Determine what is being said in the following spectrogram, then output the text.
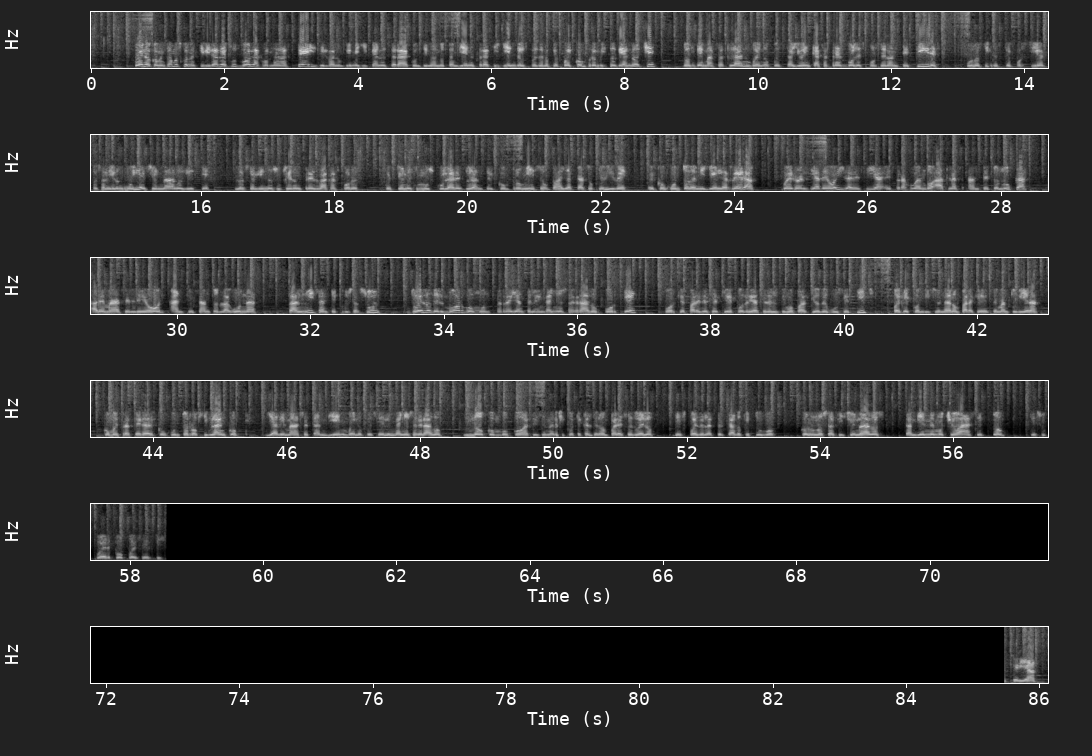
Bueno, comenzamos con la actividad de fútbol. La jornada 6 del balompié mexicano estará continuando también, estará siguiendo después de lo que fue el compromiso de anoche donde Mazatlán, bueno, pues cayó en casa tres goles por cero ante Tigres. Unos Tigres que, por cierto, salieron muy lesionados y es que los felinos sufrieron tres bajas por cuestiones musculares durante el compromiso. Vaya caso que vive el conjunto de Miguel Herrera. Bueno, el día de hoy, ya decía, estará jugando Atlas ante Toluca, además el León ante Santos Laguna, San Luis ante Cruz Azul, duelo del Morbo, Monterrey ante el Engaño Sagrado. ¿Por qué? porque parece ser que podría ser el último partido de Bucetich, fue que condicionaron para que se mantuviera como estratega del conjunto rojiblanco. Y además eh, también, bueno, pues el engaño sagrado no convocó a Cristian Chicote Calderón para ese duelo después del altercado que tuvo con unos aficionados. También Memo Ochoa aceptó que su cuerpo, pues el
